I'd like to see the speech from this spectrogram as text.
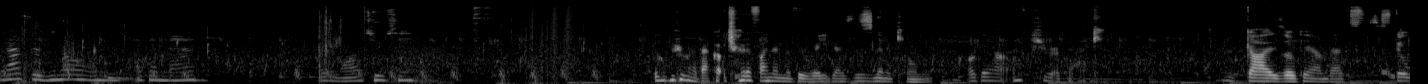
But after, you know, when I get mad, I want to, see? I'll be right back. I'll try to find another raid, guys. This is gonna kill me. Okay, I'll be right back. Guys, okay, I'm back. Still,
